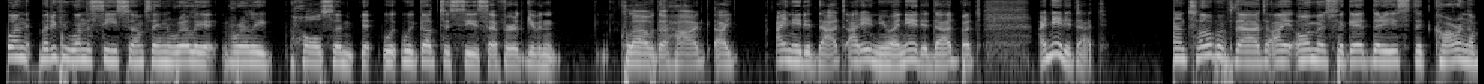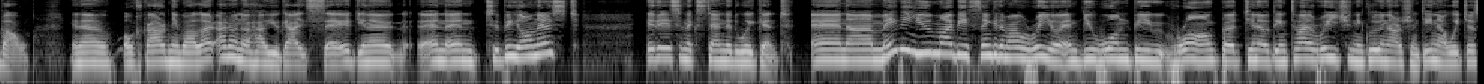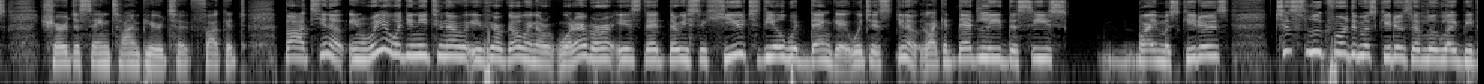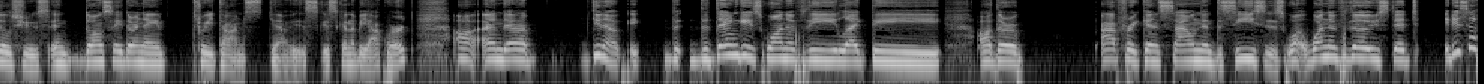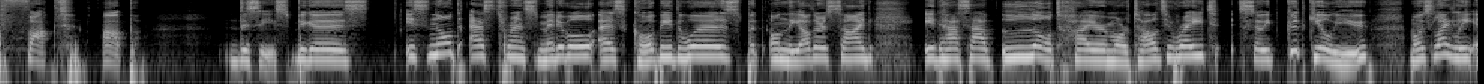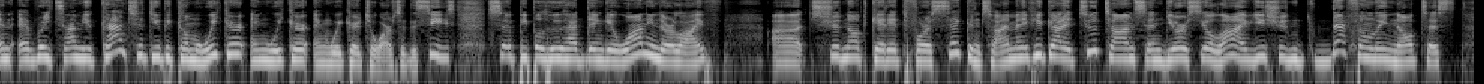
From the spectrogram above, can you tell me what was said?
But if you want to see something really, really wholesome, eh, we, we got to see Sephiroth giving Cloud a hug. I, I needed that. I didn't know I needed that, but I needed that. On top of that, I almost forget there is the carnival, you know, or carnival. I, don't know how you guys say it, you know, and, and to be honest, it is an extended weekend. And uh, maybe you might be thinking about Rio and you won't be wrong, but you know, the entire region, including Argentina, we just share the same time period, so fuck it. But you know, in Rio, what you need to know if you're going or whatever is that there is a huge deal with dengue, which is, you know, like a deadly disease by mosquitoes, just look for the mosquitoes that look like Beetlejuice and don't say their name three times. You know, it's, it's going to be awkward. Uh, and, uh, you know, it, the, the dengue is one of the, like, the other African sounding diseases. One of those that it is a fucked up disease because it's not as transmittable as COVID was, but on the other side, it has a lot higher mortality rate, so it could kill you, most likely, and every time you catch it, you become weaker and weaker and weaker towards the disease. So people who had dengue 1 in their life, uh, should not get it for a second time. And if you got it two times and you're still alive, you should definitely not test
